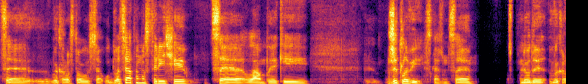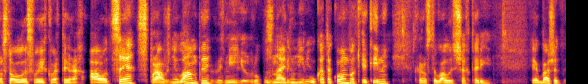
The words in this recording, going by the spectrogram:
це використовувалося у 20 сторіччі. Це лампи, які житлові, скажімо, це люди використовували в своїх квартирах. А оце справжні лампи, руку. знайдені у катакомбах, якими користувалися шахтарі. Як бачите,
